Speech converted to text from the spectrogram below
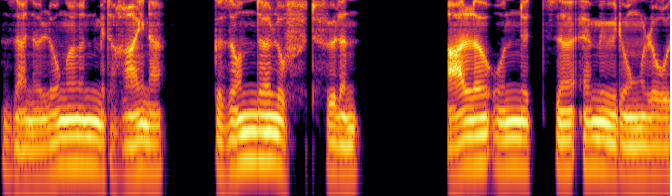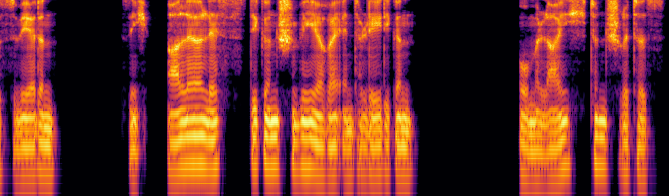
seine Lungen mit reiner, gesonder Luft füllen, alle unnütze Ermüdung loswerden, sich aller lästigen Schwere entledigen, um leichten Schrittes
